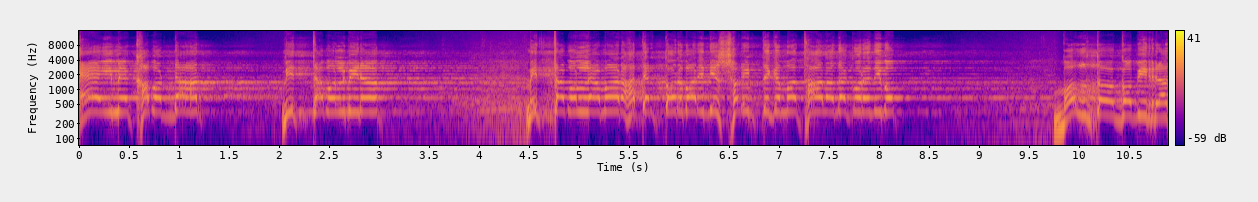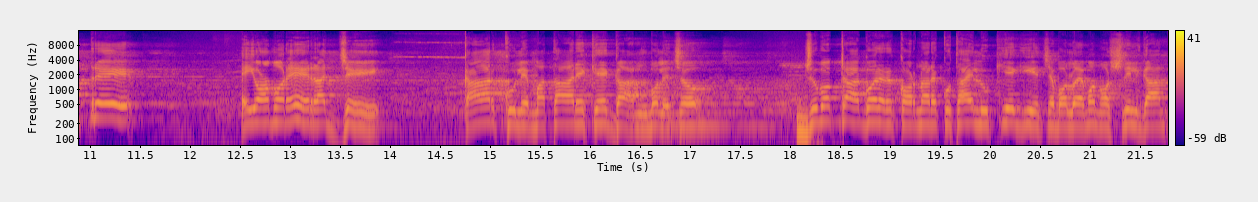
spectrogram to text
এই মেয়ে খবরদার, মিথ্যা বলবি না। মিথ্যা বললে আমার হাতের তরবারি দিয়ে শরীর থেকে মাথা আলাদা করে দিব। বলতো গভীর রাত্রে, এই অমরের রাজ্যে কার কুলে মাথা রেখে গান বলেছ? যুবকটা ঘরের কর্নারে কোথায় লুকিয়ে গিয়েছে বলো এমন অশ্লীল গান?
